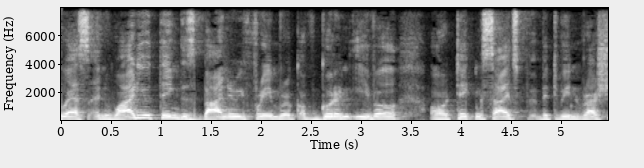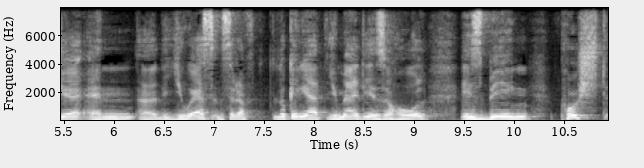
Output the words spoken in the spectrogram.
US, and why do you think this binary framework of good and evil, or taking sides between Russia and uh, the US instead of looking at humanity as a whole, is being pushed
